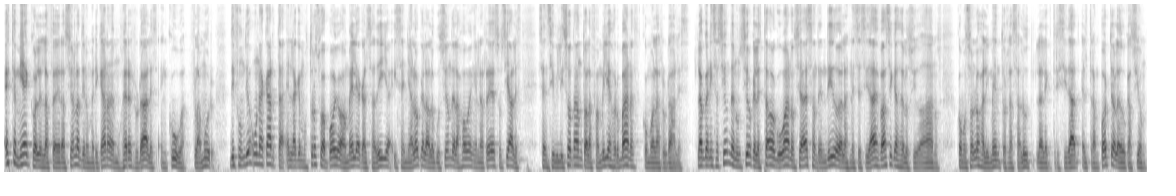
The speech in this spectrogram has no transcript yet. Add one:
Este miércoles la Federación Latinoamericana de Mujeres Rurales en Cuba, FLAMUR, difundió una carta en la que mostró su apoyo a Amelia Calzadilla y señaló que la locución de la joven en las redes sociales sensibilizó tanto a las familias urbanas como a las rurales. La organización denunció que el Estado cubano se ha desatendido de las necesidades básicas de los ciudadanos, como son los alimentos, la salud, la electricidad, el transporte o la educación,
